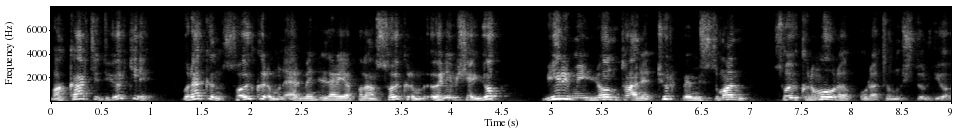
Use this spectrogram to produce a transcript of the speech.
McCarthy diyor ki bırakın soykırımın Ermenilere yapılan soykırım öyle bir şey yok. Bir milyon tane Türk ve Müslüman soykırıma uğra- uğratılmıştır diyor.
